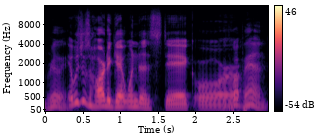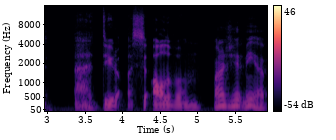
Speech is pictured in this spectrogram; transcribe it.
Really? it was just hard to get one to stick With or what band? uh, dude, all of them. Why don't you hit me up?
